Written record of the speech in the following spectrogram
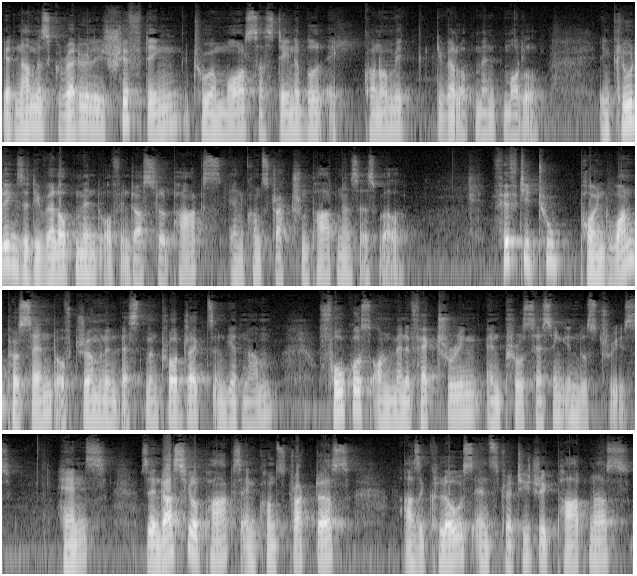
Vietnam is gradually shifting to a more sustainable economic development model, including the development of industrial parks and construction partners as well. 52.1% of German investment projects in Vietnam focus on manufacturing and processing industries. Hence, the industrial parks and constructors are the close and strategic partners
